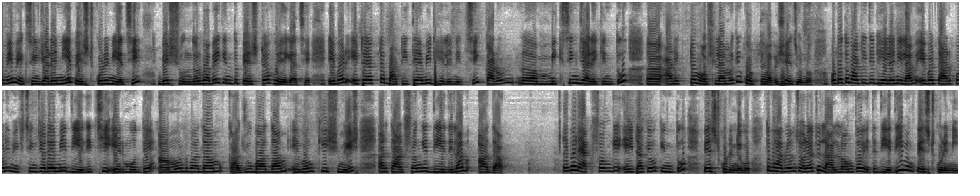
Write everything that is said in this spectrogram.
আমি মিক্সিং জারে নিয়ে পেস্ট করে নিয়েছি। বেশ সুন্দরভাবেই কিন্তু পেস্টটা হয়ে গেছে। এবার এটা একটা বাটিতে আমি ঢেলে নিচ্ছি, কারণ মিক্সিং জারে কিন্তু আরেকটা মশলা আমাকে করতে হবে সেজন্য। ওটা তো বাটিতে ঢেলে নিলাম, এবার তারপরে মিক্সিং জারে আমি দিয়ে দিচ্ছি এর মধ্যে আমন্ড বাদাম, কাজু বাদাম এবং কিশমিশ, আর তার সঙ্গে দিয়ে দিলাম আদা। এবার একসঙ্গে এইটাকেও কিন্তু পেস্ট করে নেব। তো ভাবলাম চলো একটা লাল লঙ্কাও এতে দিয়ে দিই এবং পেস্ট করে নিই।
